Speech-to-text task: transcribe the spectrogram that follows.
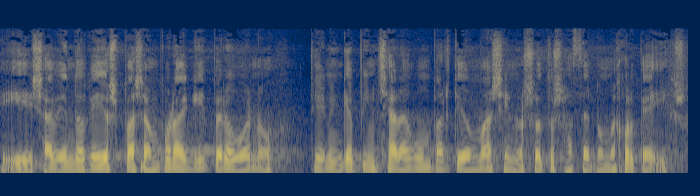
y sabiendo que ellos pasan por aquí, pero bueno, tienen que pinchar algún partido más y nosotros hacerlo mejor que ellos.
